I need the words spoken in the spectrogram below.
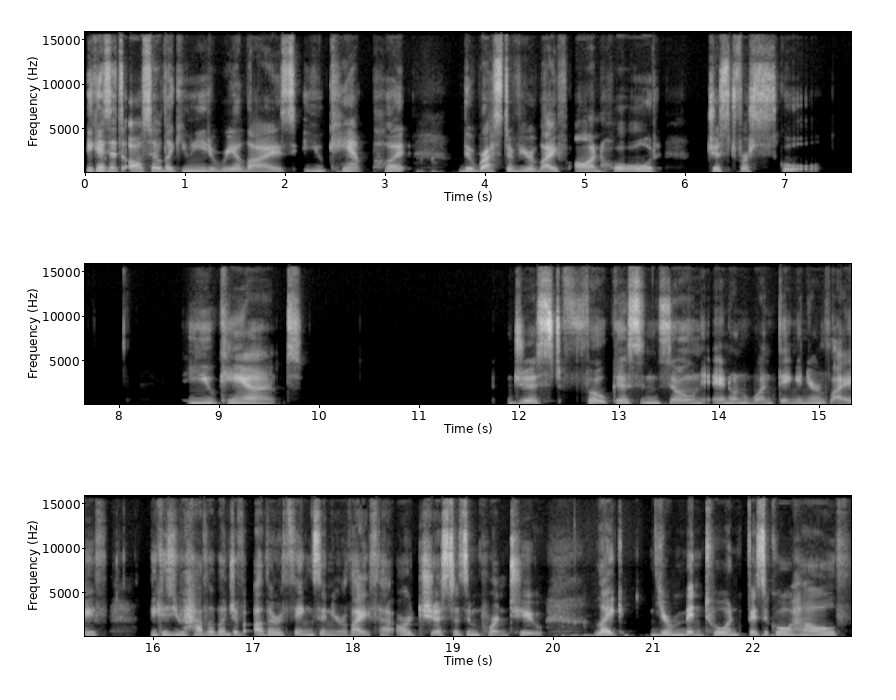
Because it's also like you need to realize you can't put the rest of your life on hold just for school. You can't just focus and zone in on one thing in your life because you have a bunch of other things in your life that are just as important too, like your mental and physical health,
